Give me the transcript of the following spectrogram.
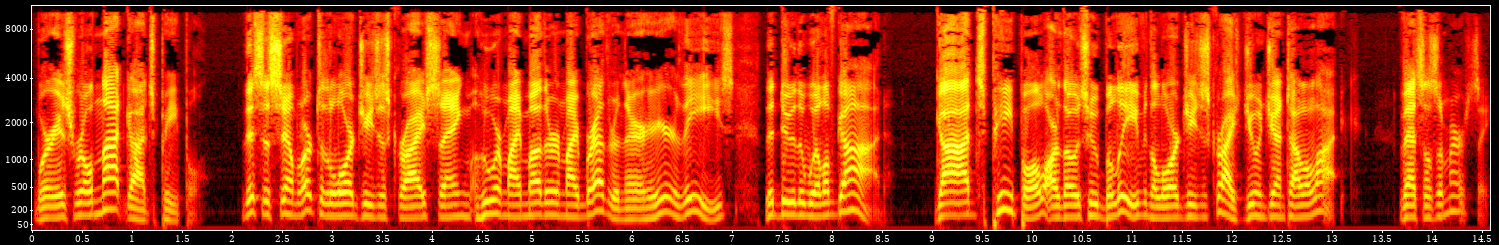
where Israel not God's people. This is similar to the Lord Jesus Christ saying, Who are my mother and my brethren? They're here, these that do the will of God. God's people are those who believe in the Lord Jesus Christ, Jew and Gentile alike, vessels of mercy.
